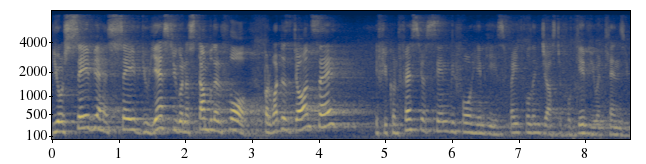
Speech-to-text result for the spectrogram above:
Your Savior has saved you. Yes, you're going to stumble and fall. But what does John say? If you confess your sin before Him, He is faithful and just to forgive you and cleanse you.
